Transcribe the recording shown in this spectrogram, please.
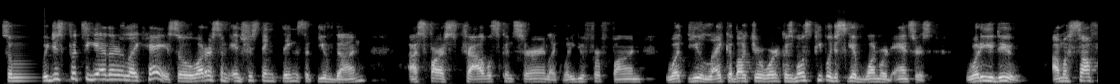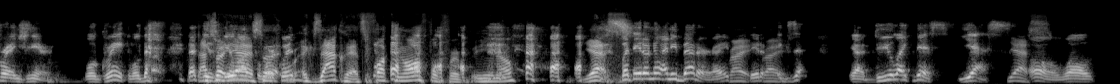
So we just put together like hey so what are some interesting things that you've done as far as travel is concerned like what do you do for fun what do you like about your work because most people just give one word answers what do you do i'm a software engineer well great well that, that That's gives right. me a Yeah, lot to so work with exactly. That's fucking awful for you know. Yes. but they don't know any better right Right, they don't, right. exa- yeah do you like this yes Yes. oh well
